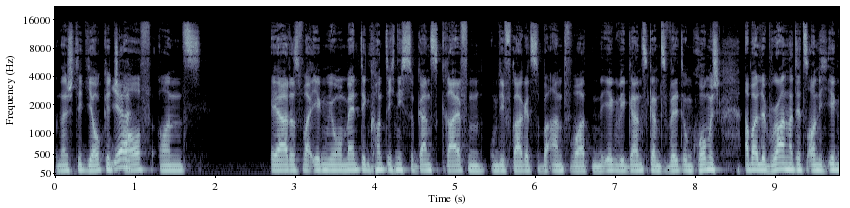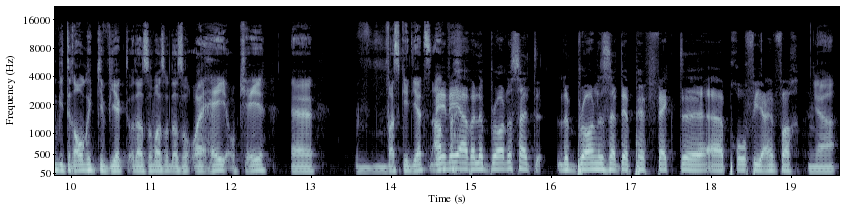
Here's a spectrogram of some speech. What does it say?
Und dann steht Jokic yeah. auf und ja, das war irgendwie ein Moment, den konnte ich nicht so ganz greifen, um die Frage zu beantworten. Irgendwie ganz, ganz wild und komisch. Aber LeBron hat jetzt auch nicht irgendwie traurig gewirkt oder sowas oder so. Oh, hey, okay, äh, was geht jetzt ab? Nee, nee, aber LeBron ist halt, LeBron ist halt der perfekte äh, Profi einfach. Ja.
